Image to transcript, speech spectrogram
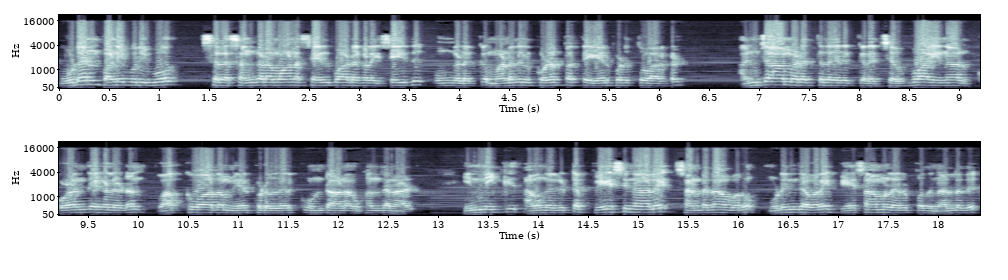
உடன் பணிபுரிவோர் சில சங்கடமான செயல்பாடுகளை செய்து உங்களுக்கு மனதில் குழப்பத்தை ஏற்படுத்துவார்கள். அஞ்சாம் இடத்துல இருக்கிற செவ்வாயினால் குழந்தைகளுடன் வாக்குவாதம் ஏற்படுவதற்கு உண்டான உகந்த நாள். இன்னைக்கு அவங்க கிட்ட பேசினாலே சண்டை தான் வரும். முடிந்தவரை பேசாமல் இருப்பது நல்லது.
